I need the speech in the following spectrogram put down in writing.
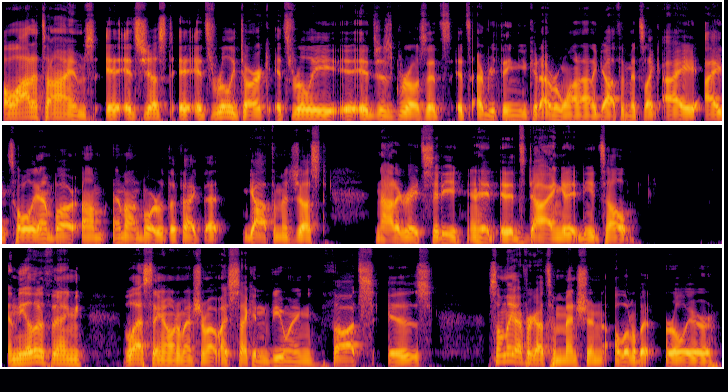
a lot of times. It's just it's really dark. It's really it's just gross. It's it's everything you could ever want out of Gotham. It's like I I totally am um, am on board with the fact that Gotham is just not a great city and it, it's dying and it needs help. And the other thing the last thing I want to mention about my second viewing thoughts is something I forgot to mention a little bit earlier,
